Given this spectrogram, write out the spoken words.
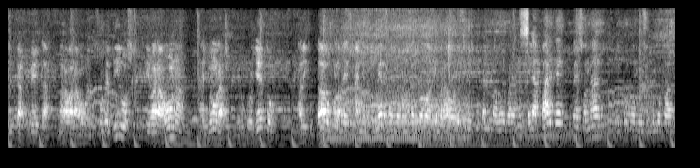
en carpeta para objetivos que Barahona añora en los proyectos a diputados por la primero, cuando aquí en Barahona, que significa animador para mí. En la parte personal es como mi segundo padre.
